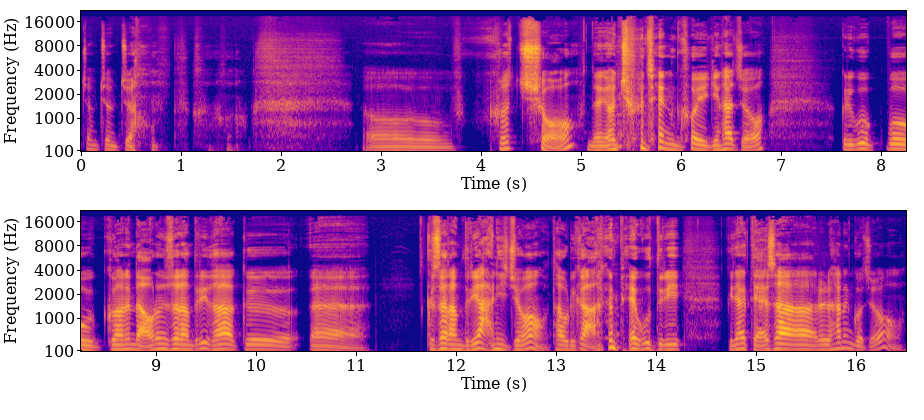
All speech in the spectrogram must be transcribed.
점점점. 어 그렇죠. 네 연출된 거이긴 하죠. 그리고 뭐 그 안에 나오는 사람들이 다그 에, 그 사람들이 아니죠. 다 우리가 아는 배우들이 그냥 대사를 하는 거죠.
